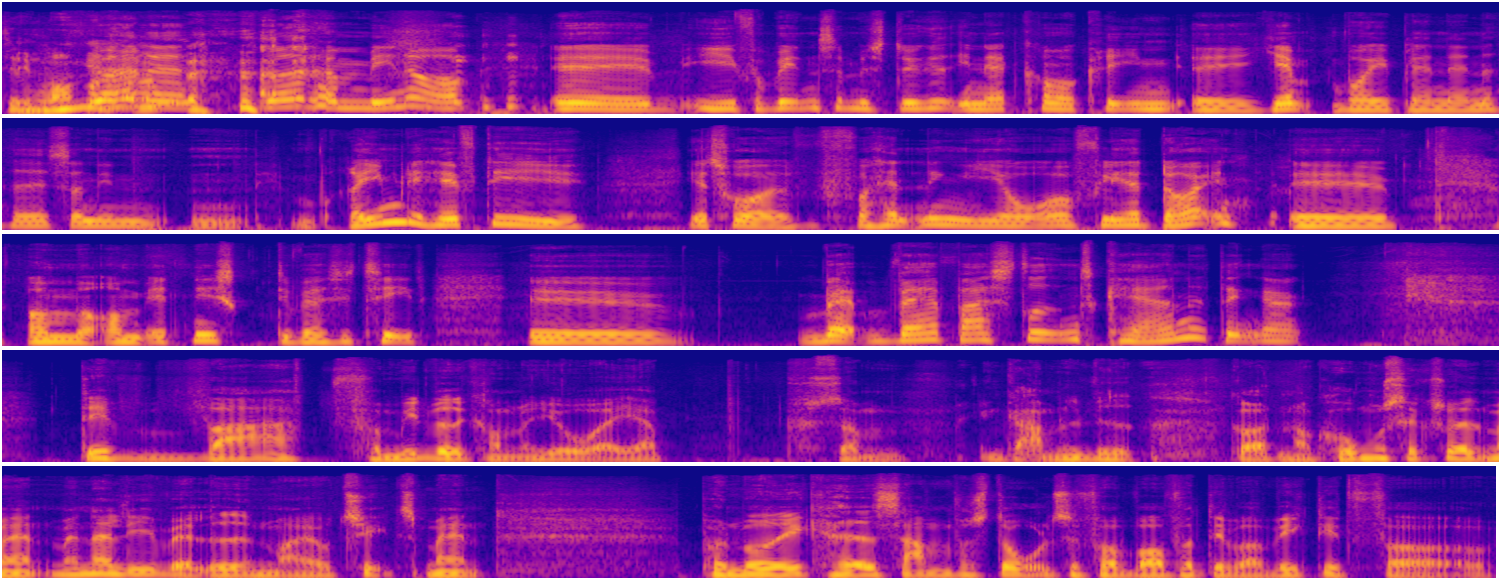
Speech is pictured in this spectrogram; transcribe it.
Det må man noget, der, noget, der minder om, øh, i forbindelse med stykket I nat kommer krigen øh, hjem, hvor I blandt andet havde sådan en, en rimelig hæftig, jeg tror, forhandling i over flere døgn øh, om, om etnisk diversitet. Øh, hvad, hvad var stridens kerne dengang? Det var for mit vedkommende jo, at jeg som en gammel hvid, godt nok homoseksuel mand, men alligevel en majoritetsmand, på en måde ikke havde samme forståelse for, hvorfor det var vigtigt for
